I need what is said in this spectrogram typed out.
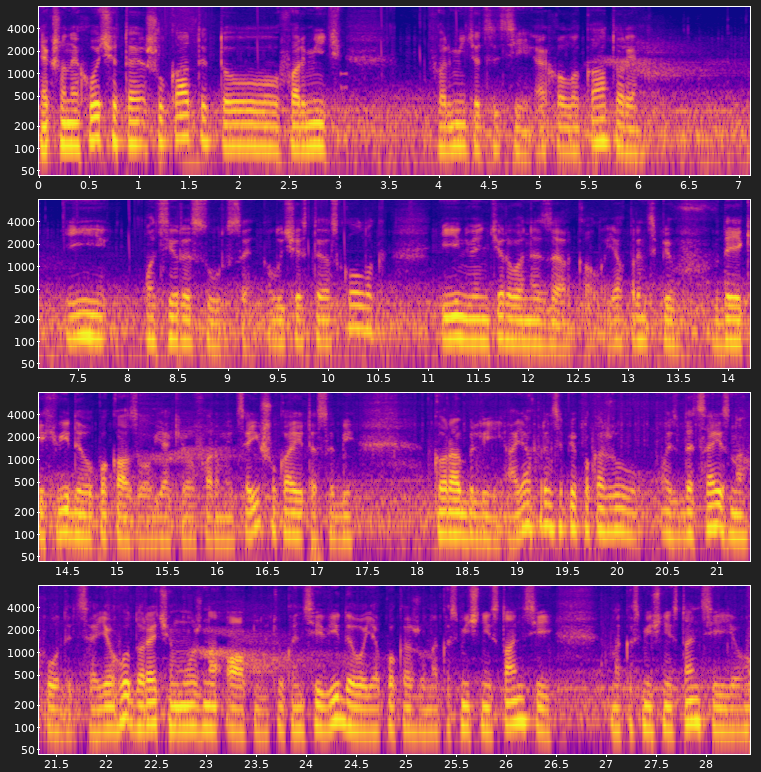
Якщо не хочете шукати, то фарміть, фарміть оці ці ехолокатори і оці ресурси. Лучистий осколок і інвентіроване зеркало. Я, в принципі, в деяких відео показував, як його фармиться, і шукаєте собі кораблі. А я, в принципі, покажу ось де цей знаходиться. Його, до речі, можна апнути. У кінці відео я покажу на космічній станції. На космічній станції його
